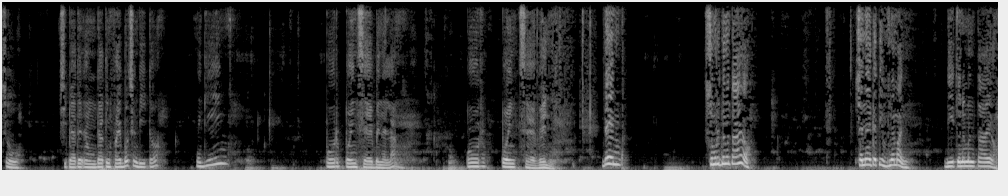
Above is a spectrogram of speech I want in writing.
So, isipin natin ang dating 5 volts nandito. Naging 4.7 na lang. 4.7. Then, sumunod naman tayo. Sa negative naman. Dito naman tayo.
